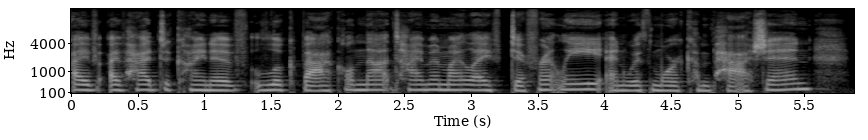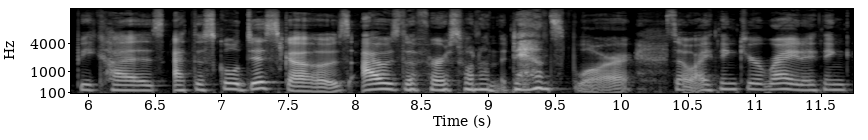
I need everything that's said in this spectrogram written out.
I've I've had to kind of look back on that time in my life differently and with more compassion because at the school discos, I was the first one on the dance floor. So I think you're right. I think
